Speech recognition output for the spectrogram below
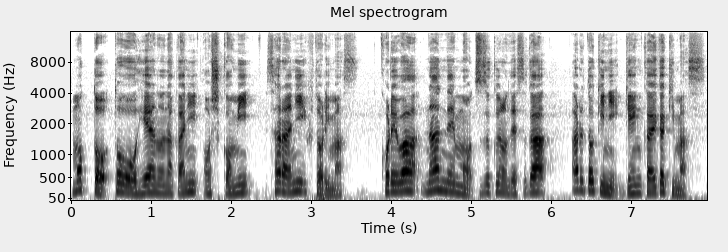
もっと糖を部屋の中に押し込みさらに太ります。これは何年も続くのですがある時に限界が来ます。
